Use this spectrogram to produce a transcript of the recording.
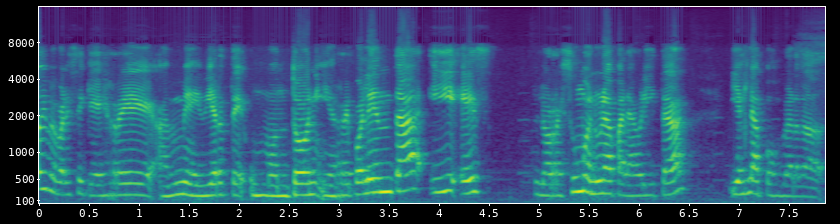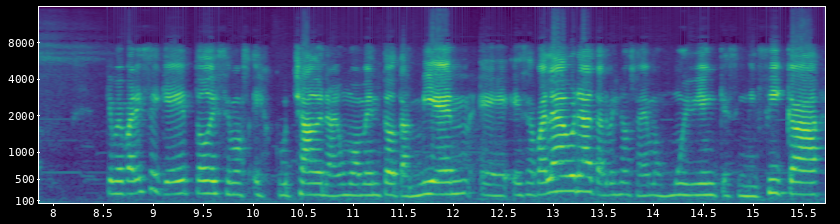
hoy me parece que es re, a mí me divierte un montón y es repolenta y es, lo resumo en una palabrita y es la posverdad. Que me parece que todos hemos escuchado en algún momento también eh, esa palabra, tal vez no sabemos muy bien qué significa,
